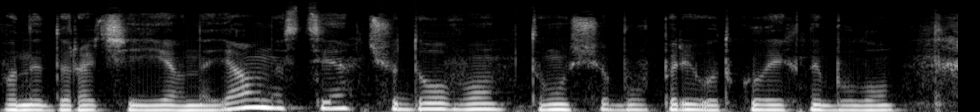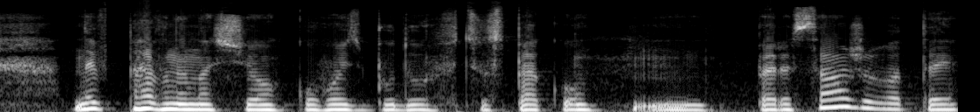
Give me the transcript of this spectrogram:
Вони, до речі, є в наявності чудово, тому що був період, коли їх не було. Не впевнена, що когось буду в цю спеку пересаджувати,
